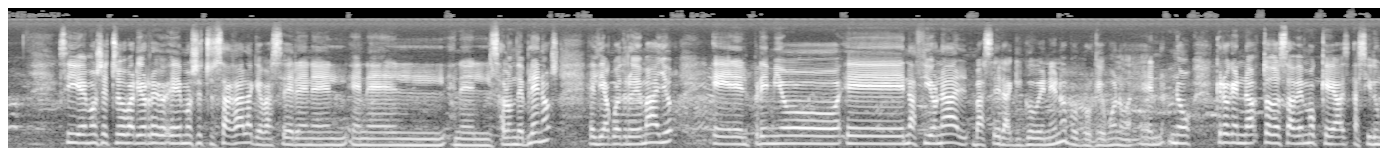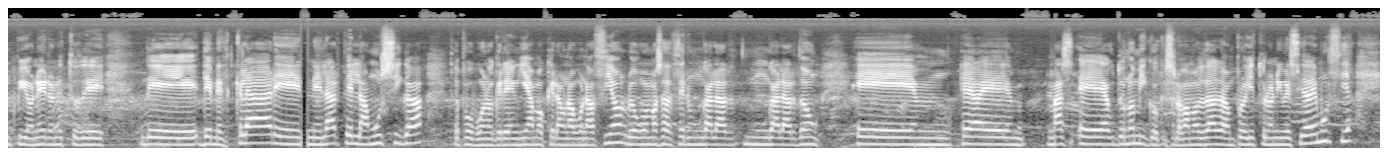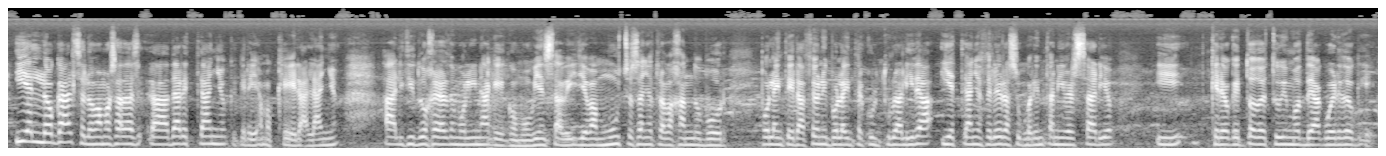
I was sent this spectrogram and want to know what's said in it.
sí, hemos hecho varios hemos hecho esa gala que va a ser en el, en el, en el Salón de Plenos el día 4 de mayo. El premio eh, nacional va a ser a Kiko Veneno, pues porque bueno, no, creo que todos sabemos que ha, sido un pionero en esto de, de, mezclar en el arte, en la música. Entonces, pues bueno, creíamos que era una buena opción. Luego vamos a hacer un, un galardón eh, más autonómico que se lo vamos a dar a un proyecto de la Universidad de Murcia y el local se lo vamos a dar, este año, que creíamos que era el año, al Instituto Gerardo Molina, que como bien sabéis lleva muchos años trabajando por, por la integración y por la interculturalidad y este año celebra su 40 aniversario y creo que todos estuvimos de acuerdo que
